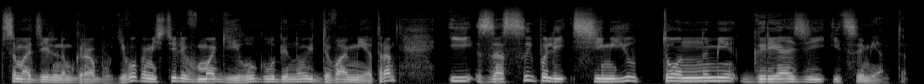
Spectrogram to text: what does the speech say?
в самодельном гробу. Его поместили в могилу глубиной 2 метра и засыпали семью тоннами грязи и цемента.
